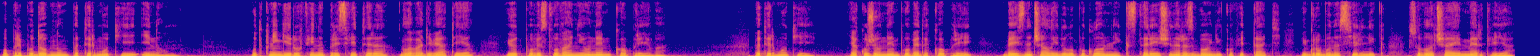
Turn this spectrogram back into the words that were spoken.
О преподобном Патермутии Ином От книги Руфина Пресвитера, глава 9 и от повествование о Нем Коприева – Патермутий, якоже у нем поведа Коприй, бе изначал идолопоклонник, старейшин разбойников и тать и грубонасильник, совлачая мертвия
